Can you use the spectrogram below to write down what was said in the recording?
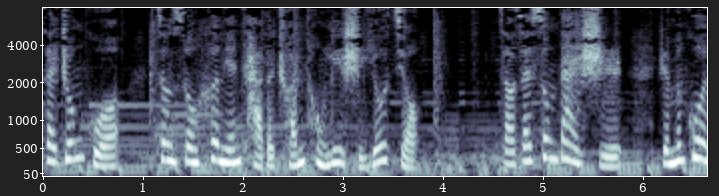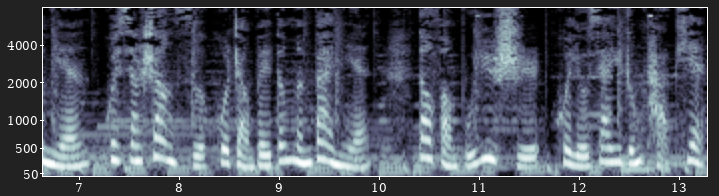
在中国，赠送贺年卡的传统历史悠久。早在宋代时，人们过年会向上司或长辈登门拜年，到访不遇时会留下一种卡片，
